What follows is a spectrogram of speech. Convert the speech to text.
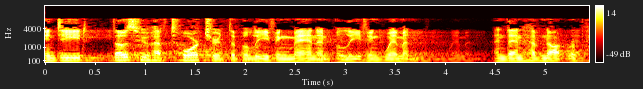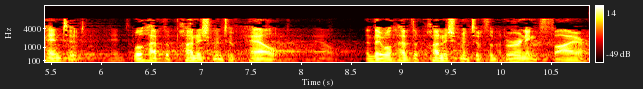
Indeed, those who have tortured the believing men and believing women, and then have not repented, will have the punishment of hell, and they will have the punishment of the burning fire.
